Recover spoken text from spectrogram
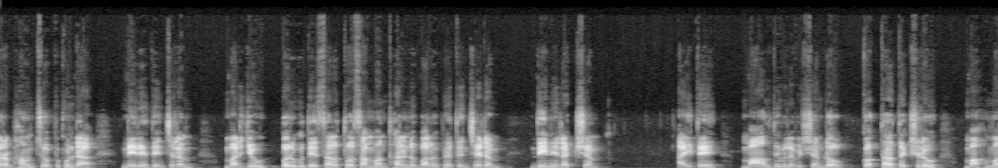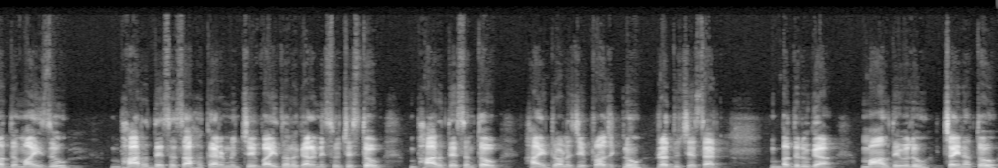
ప్రభావం చూపకుండా నిరేధించడం మరియు పొరుగు దేశాలతో సంబంధాలను బలోపేతం చేయడం దీని లక్ష్యం. అయితే మాల్దీవుల విషయంలో కొత్త అధ్యక్షుడు మహమ్మద్ మైజు భారతదేశ సహకారం నుంచి వైదొలగాలని సూచిస్తూ భారతదేశంతో హైడ్రాలజీ ప్రాజెక్టును రద్దు చేశారు. బదులుగా మాల్దీవులు చైనాతో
